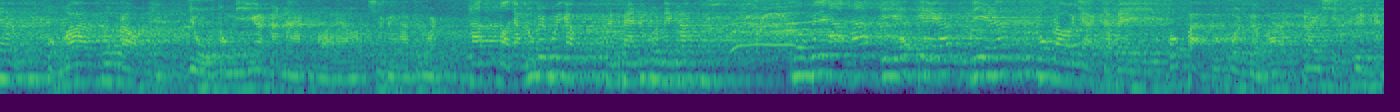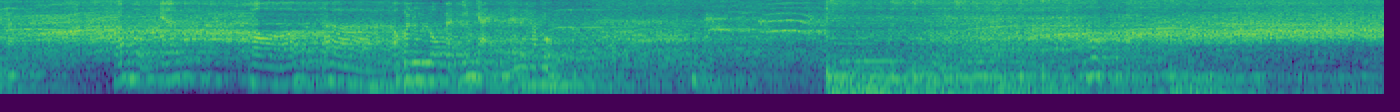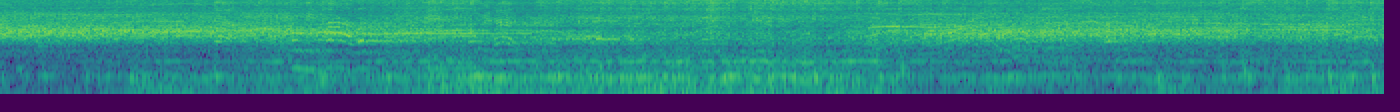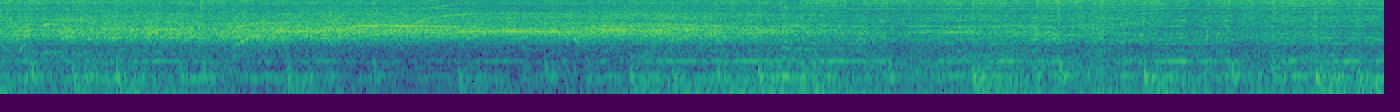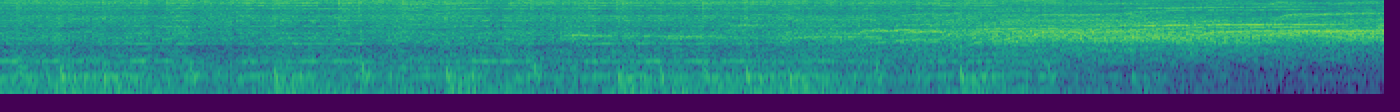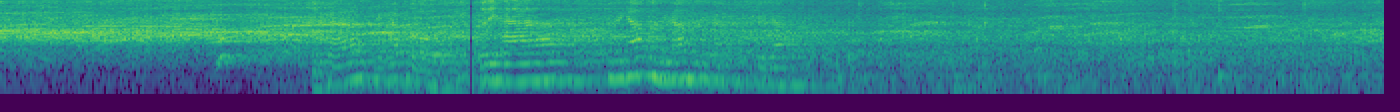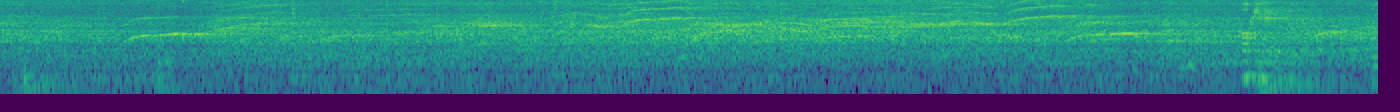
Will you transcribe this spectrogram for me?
ผมว่าพวกเราเนี่ยอยู่ตรงนี้กันมานานพอแล้วใช่ไหมครับทุกคนครับหมออยากลงไปคุยกับแฟนๆทุกคนเลยครับลงไปดีกว่าครับดีครับดีครับดีนะพวกเราอยากจะไปพบปะทุกคนแบบว่าใกล้ชิดขึ้นนะครับครับผมงั้น ขอเอ่อเอาบอลลูนลงแบบยิ่งใหญ่หน่อยได้ไหมครับผม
